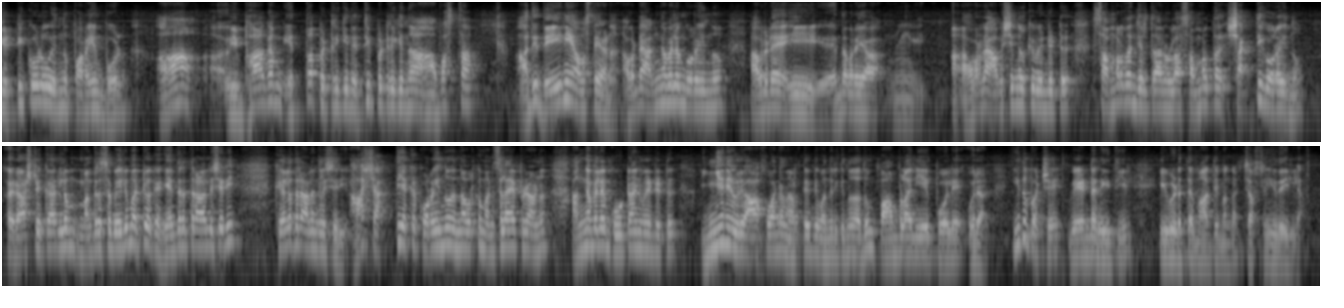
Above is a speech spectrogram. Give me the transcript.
കെട്ടിക്കോളൂ എന്ന് പറയുമ്പോൾ ആ വിഭാഗം എത്തപ്പെട്ടിരിക്കുന്ന എത്തിപ്പെട്ടിരിക്കുന്ന ആ അവസ്ഥ അതിദയനീയ അവസ്ഥയാണ്. അവരുടെ അംഗബലം കുറയുന്നു. അവരുടെ ഈ എന്താ പറയുക അവരുടെ ആവശ്യങ്ങൾക്ക് വേണ്ടിയിട്ട് സമ്മർദ്ദം ചെലുത്താനുള്ള സമ്മർദ്ദ ശക്തി കുറയുന്നു. രാഷ്ട്രീയക്കാരിലും മന്ത്രിസഭയിലും മറ്റുമൊക്കെ. കേന്ദ്രത്തിലാണെങ്കിലും ശരി കേരളത്തിലാണെങ്കിലും ശരി. ആ ശക്തിയൊക്കെ കുറയുന്നു എന്നവർക്ക് മനസ്സിലായപ്പോഴാണ് അംഗബലം കൂട്ടാൻ വേണ്ടിയിട്ട് ഇങ്ങനെ ഒരു ആഹ്വാനം നടത്തേണ്ടി വന്നിരിക്കുന്നത്. അതും പാമ്പ്ലാനിയെ പോലെ ഒരാൾ. ഇത് പക്ഷേ വേണ്ട രീതിയിൽ ഇവിടുത്തെ മാധ്യമങ്ങൾ ചർച്ച ചെയ്തില്ല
